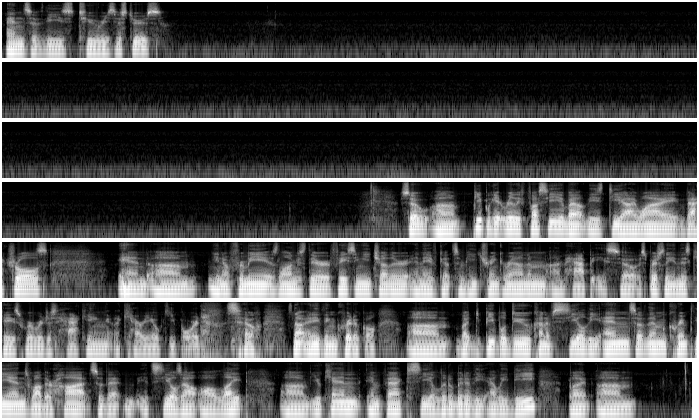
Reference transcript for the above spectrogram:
ends of these two resistors. So um, people get really fussy about these DIY Vactrols. And, um, you know, for me, as long as they're facing each other and they've got some heat shrink around them, I'm happy. So, especially in this case where we're just hacking a karaoke board. so, it's not anything critical. Um, but people do kind of seal the ends of them, crimp the ends while they're hot so that it seals out all light. Um, you can, in fact, see a little bit of the LED, but um,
